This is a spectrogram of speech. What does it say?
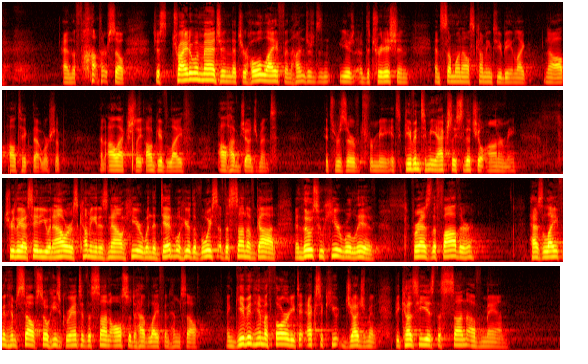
and the Father. So just try to imagine that your whole life and hundreds of years of the tradition and someone else coming to you being like, no, I'll, I'll take that worship. And I'll actually, I'll give life. I'll have judgment. It's reserved for me. It's given to me actually so that you'll honor me. Truly I say to you, an hour is coming and is now here when the dead will hear the voice of the Son of God, and those who hear will live. For as the Father has life in himself, so he's granted the Son also to have life in himself and given him authority to execute judgment because he is the Son of Man.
